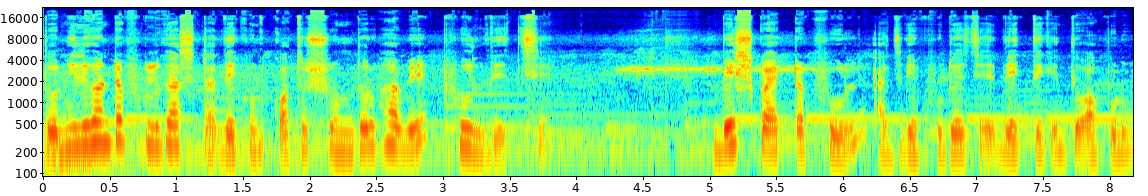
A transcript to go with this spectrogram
তো নীলঘণ্টা ফুল গাছটা দেখুন কত সুন্দরভাবে ফুল দিচ্ছে। বেশ কয়েকটা ফুল আজকে ফুটেছে, দেখতে কিন্তু অপূর্ব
